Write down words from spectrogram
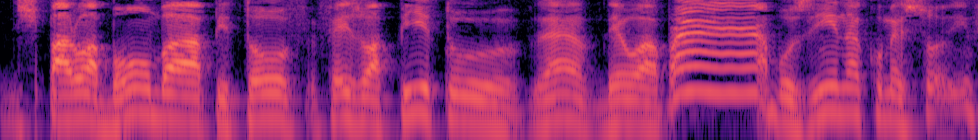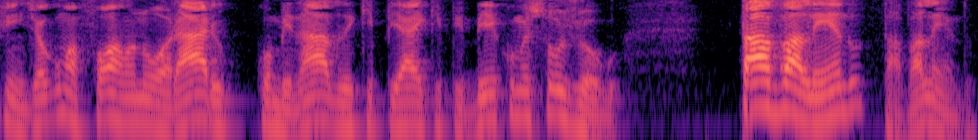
disparou a bomba, apitou, fez o apito, né, deu a, a, buzina, começou, enfim, de alguma forma, no horário combinado, equipe A, equipe B, começou o jogo. Tá valendo, tá valendo.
